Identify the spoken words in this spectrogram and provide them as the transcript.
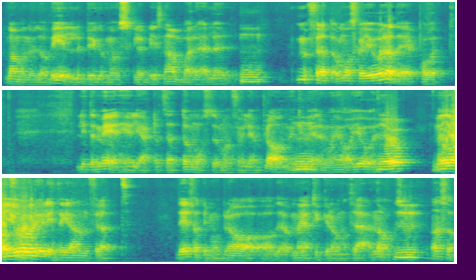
vad man nu då vill, bygga muskler, bli snabbare eller... Mm. För att om man ska göra det på ett lite mer helhjärtat sätt då måste man följa en plan mycket Mm. mer än vad jag gör. Jo. Men Jo, jag absolut. gör det ju lite grann för att dels för att jag mår bra av det men jag tycker om att träna också. Mm. Alltså,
